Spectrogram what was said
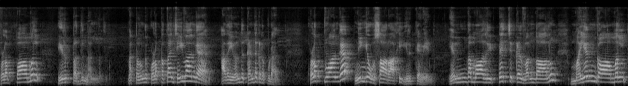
குழப்பாமல் இருப்பது நல்லது. மற்றவங்க குழப்பத்தான் செய்வாங்க. அதை வந்து கண்டுக்கிடக்கூடாது. குழப்புவாங்க நீங்கள் உஷாராக இருக்க வேண்டும். எந்த மாதிரி பேச்சுக்கள் வந்தாலும் மயங்காமல்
